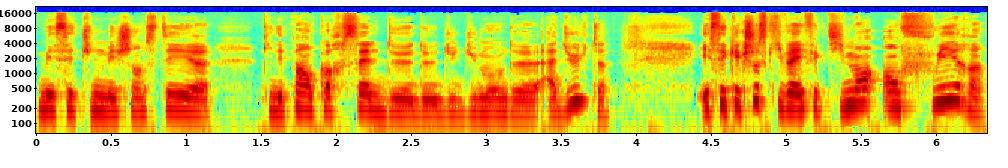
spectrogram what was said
mais c'est une méchanceté euh, qui n'est pas encore celle du, du monde adulte. Et c'est quelque chose qui va effectivement enfouir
